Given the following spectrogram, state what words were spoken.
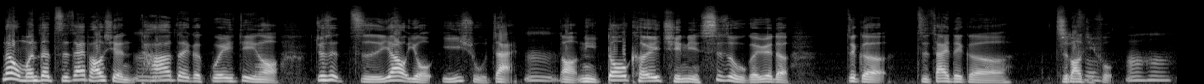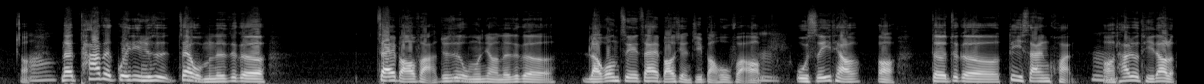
那我们的职灾保险它的一个规定哦，嗯、就是只要有遗属在，嗯。哦，你都可以请你四十五个月的这个职灾的一个职保给付。哦，哦哦，那它的规定就是在我们的这个灾保法，就是我们讲的这个。劳工职业灾害保险及保护法哦，五十一条哦的这个第三款哦，他就提到了，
